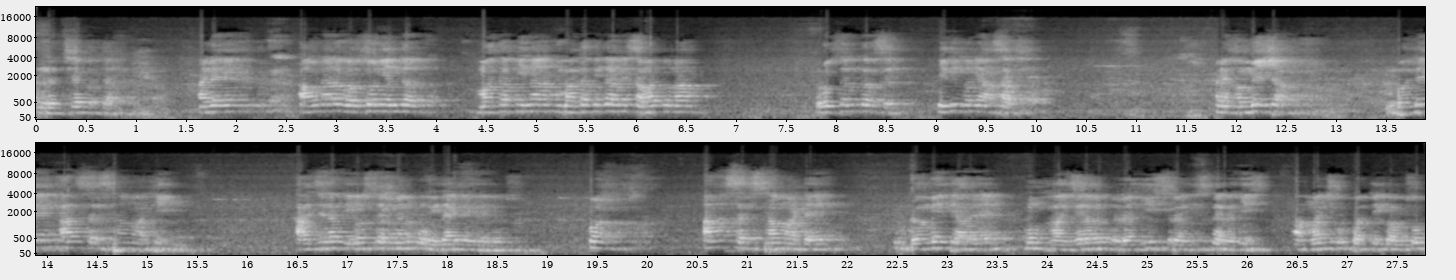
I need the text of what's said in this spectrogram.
અંદર છે બધા. અને આવનારા વર્ષોની અંદર માતા પિતા માતા પિતા અને સમાજનું નામ રોશન કરશે એવી મને આશા છે. અને હંમેશા ભલે આ સંસ્થામાંથી આજના દિવસ દરમિયાન હું વિદાય લઈ રહ્યો છું. પણ આ સંસ્થા માટે ગમે ત્યારે હું હાજર રહીશ રહીશ ને રહીશ, આ મંચ ઉપરથી કહું છું,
